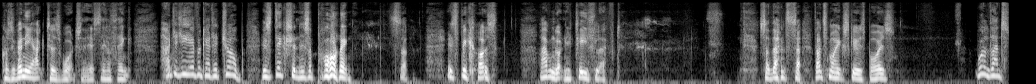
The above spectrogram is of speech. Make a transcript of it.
because if any actors watch this, they'll think, how did he ever get a job? His diction is appalling. so it's because I haven't got any teeth left. so that's uh, that's my excuse, boys. Well, that's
